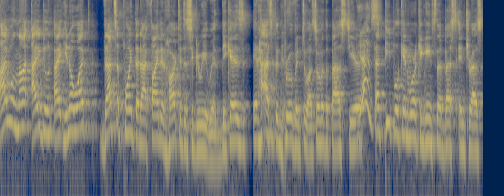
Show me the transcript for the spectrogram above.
I will not. I don't. I, you know what? That's a point that I find it hard to disagree with because it has been proven to us over the past year Yes. that people can work against their best interest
